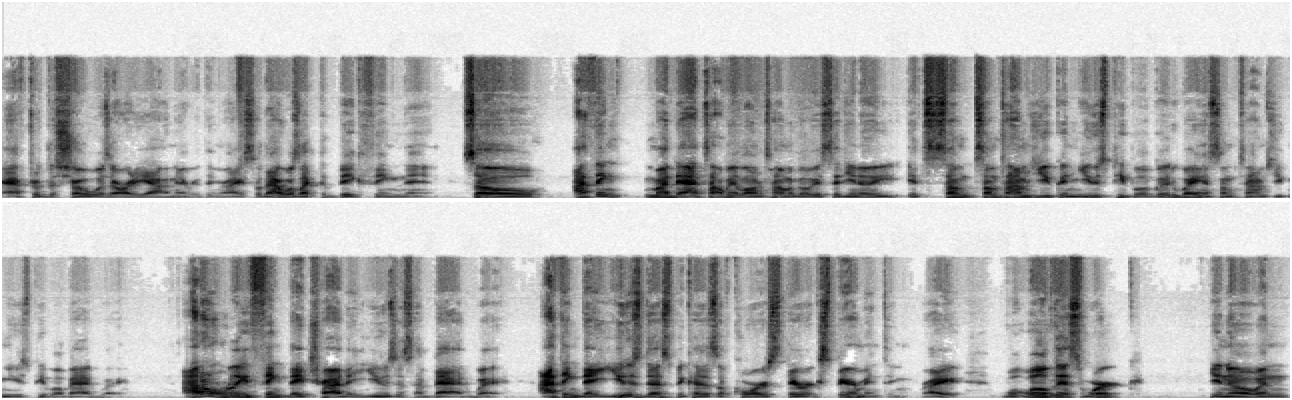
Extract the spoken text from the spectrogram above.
after the show was already out and everything, right? So that was like the big thing then. So I think my dad taught me a long time ago. He said, you know, it's some sometimes you can use people a good way and sometimes you can use people a bad way. I don't really think they try to use us a bad way. I think they used us because, of course, they were experimenting, right? Will, will this work? You know, and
